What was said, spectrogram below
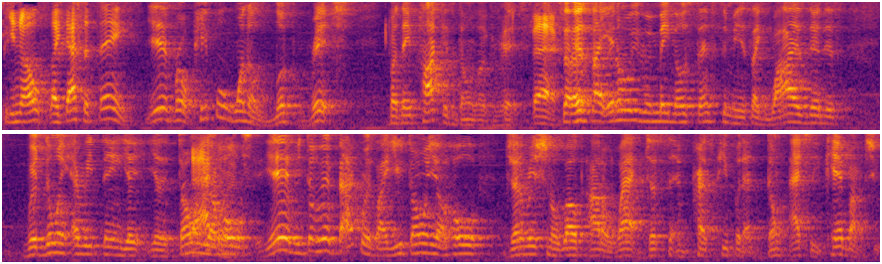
you know like that's the thing Yeah, bro. People want to look rich, but their pockets don't look rich. Facts. So it's like it don't even make no sense to me. It's like why is there this? We're doing everything. You're, you're throwing Backwards. your whole yeah. We're doing it backwards. Like you throwing your whole generational wealth out of whack just to impress people that don't actually care about you.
